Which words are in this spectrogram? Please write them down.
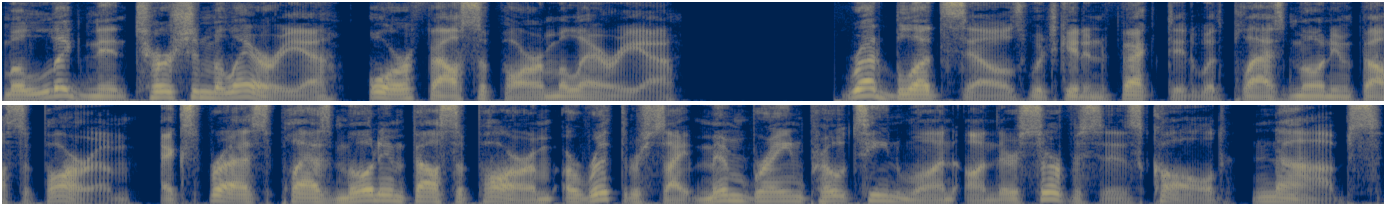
Malignant tertian malaria or falciparum malaria. Red blood cells which get infected with Plasmodium falciparum express Plasmodium falciparum erythrocyte membrane protein 1 on their surfaces called knobs.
